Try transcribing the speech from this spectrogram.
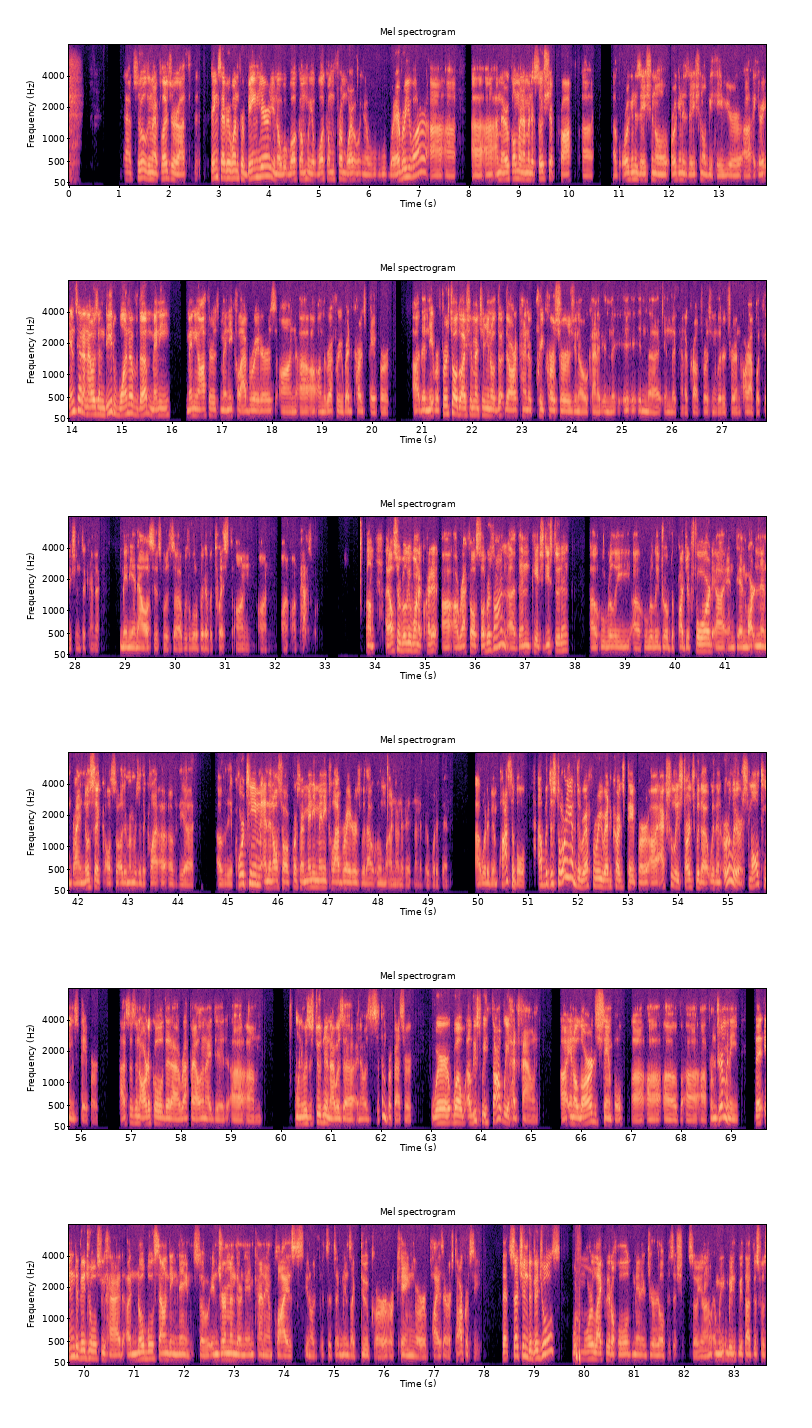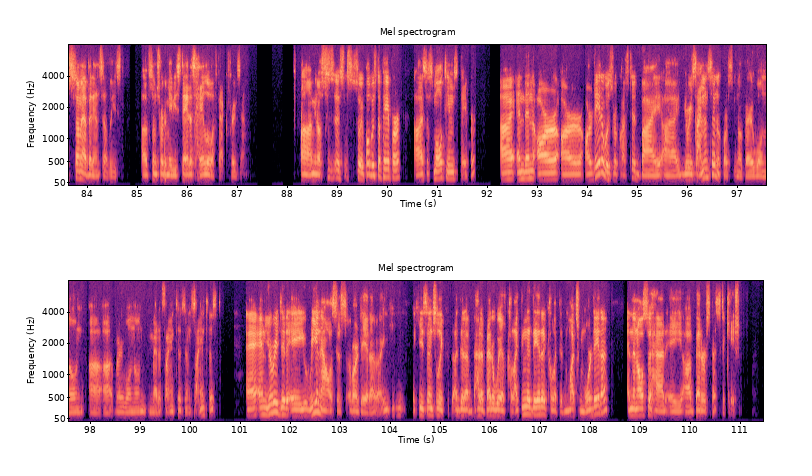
Absolutely, my pleasure. Uh, th thanks everyone for being here. You know, welcome. We welcome from where you know wherever you are. Uh, uh, uh I'm Eric Uhlmann. I'm an associate prof uh, of organizational organizational behavior uh, here at INSEAD, and I was indeed one of the many many authors, many collaborators on on the referee red cards paper that Nate refers to. Although I should mention, you know, th there are kind of precursors, you know, kind of in the in the in the kind of crowdsourcing literature and our application to kind of many analysis was uh, was a little bit of a twist on on on, on. Um, I also really want to credit uh, uh, Raphael Silberzahn, uh, then PhD student, uh, who really uh, who really drove the project forward, and Dan Martin and Brian Nosek, also other members of the of the of the core team, and then also, of course, our many many collaborators, without whom none of it none of it would have been would have been possible. but the story of the referee red cards paper actually starts with a with an earlier small teams paper uh, this is an article that uh, Raphael and I did uh, um, when he was a student and I was a and I was a assistant professor. Where well, at least we thought we had found uh, in a large sample uh, uh, of from Germany that individuals who had a noble sounding name. So in German, their name kind of implies you know it's, it's, it means like duke or, or king or implies aristocracy. That such individuals were more likely to hold managerial positions. So you know, and we, we, we thought this was some evidence at least of some sort of maybe status halo effect, for example. Um, you know, so, so, we published a paper. Uh, it's a small teams paper. Uh, and then our, our, our data was requested by uh, Uri Simonsohn, of course, you know, very well known, uh, uh, very well known meta scientist and scientist. And, and Uri did a reanalysis of our data. He, he essentially did a, had a better way of collecting the data, collected much more data, and then also had a, a better specification,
